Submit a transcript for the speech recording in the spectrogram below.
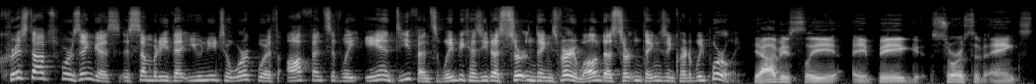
Kristaps Porzingis is somebody that you need to work with offensively and defensively because he does certain things very well and does certain things incredibly poorly. Yeah, obviously a big source of angst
